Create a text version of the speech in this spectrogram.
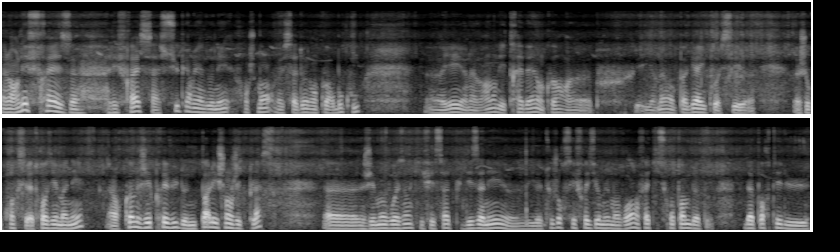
Alors les fraises, les fraises ça a super bien donné, franchement ça donne encore beaucoup. et il y en a vraiment des très belles encore, il y en a en pagaille quoi, c'est, je crois que c'est la troisième année. Alors comme j'ai prévu de ne pas les changer de place, j'ai mon voisin qui fait ça depuis des années, il a toujours ses fraisiers au même endroit, en fait il se contente d'apporter du,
